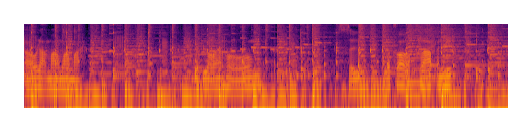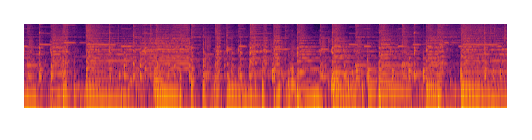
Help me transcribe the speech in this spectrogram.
เอาละมามามาเรียบร้อยครับผม ซื้อ แล้วก็คราฟอันนี้โอเคปึ๊บอืมโอเค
